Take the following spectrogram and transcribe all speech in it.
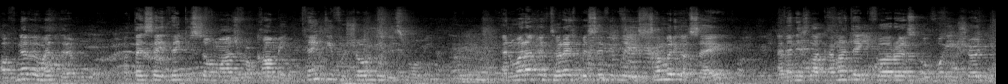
I've never met them, but they say, Thank you so much for coming. Thank you for showing me this for me. And what happened today specifically is somebody got saved, and then he's like, Can I take photos of what you showed me?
